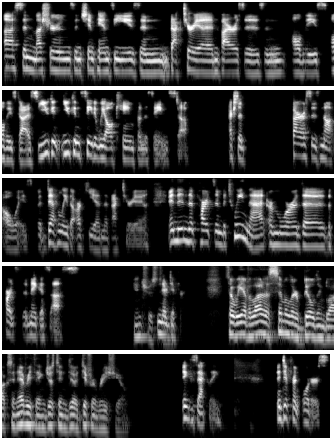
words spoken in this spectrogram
us and mushrooms and chimpanzees and bacteria and viruses and all these all these guys. So you can you can see that we all came from the same stuff. Actually, viruses not always but definitely the archaea and the bacteria. And then the parts in between that are more the the parts that make us us. Interesting and they're different. So we have a lot of similar building blocks and everything just in a different ratio. Exactly. In different orders.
